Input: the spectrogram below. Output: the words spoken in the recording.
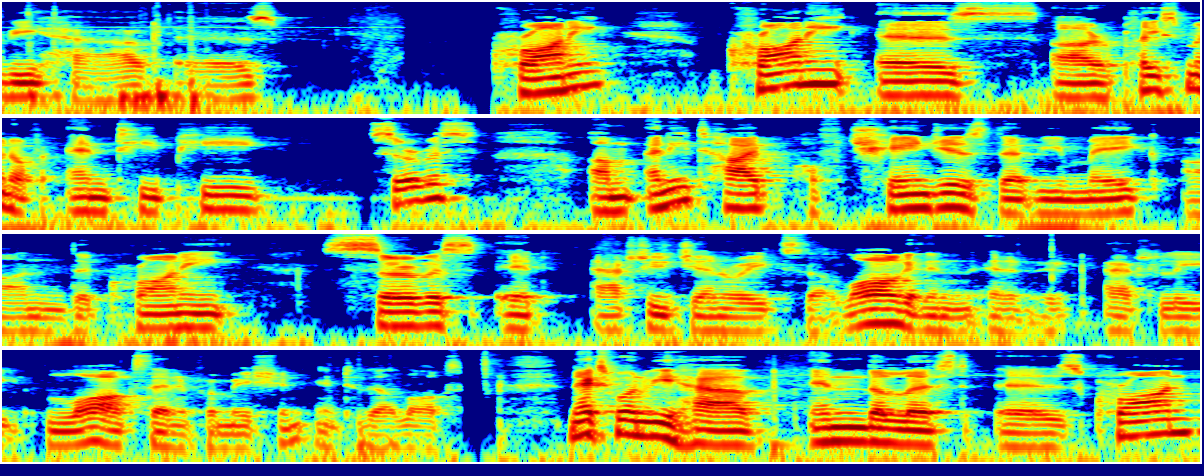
we have is Chrony. Chrony is a replacement of NTP service. Um, any type of changes that we make on the Chrony service, it actually generates the log and, and, it actually logs that information into the logs. Next one we have in the list is cron.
